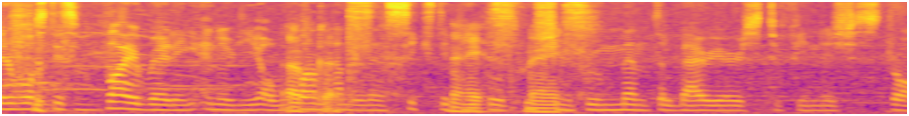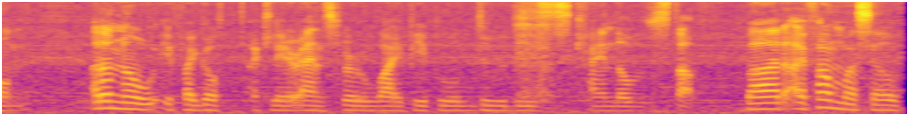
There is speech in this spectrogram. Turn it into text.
There was this vibrating energy of, Of 160 Nice, people pushing nice. through mental barriers to finish strong. I don't know if I got a clear answer why people do this kind of stuff. But I found myself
